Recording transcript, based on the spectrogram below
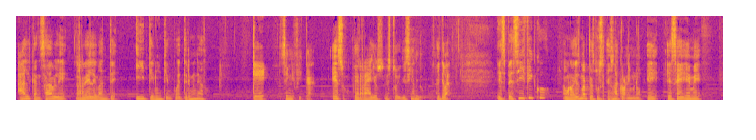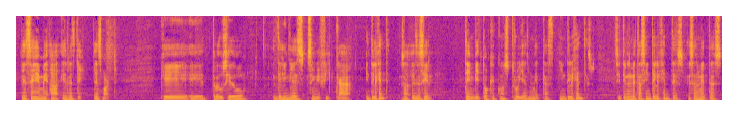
alcanzable, relevante y tiene un tiempo determinado. ¿Qué significa eso? ¿Qué rayos estoy diciendo? Ahí te va. Específico. Ah, bueno, SMART es, pues, es un acrónimo, ¿no? E S-M, S-M-A-R-T, SMART. Que eh, traducido del inglés significa inteligente. es decir, te invito a que construyas metas inteligentes. Si tienes metas inteligentes, esas metas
